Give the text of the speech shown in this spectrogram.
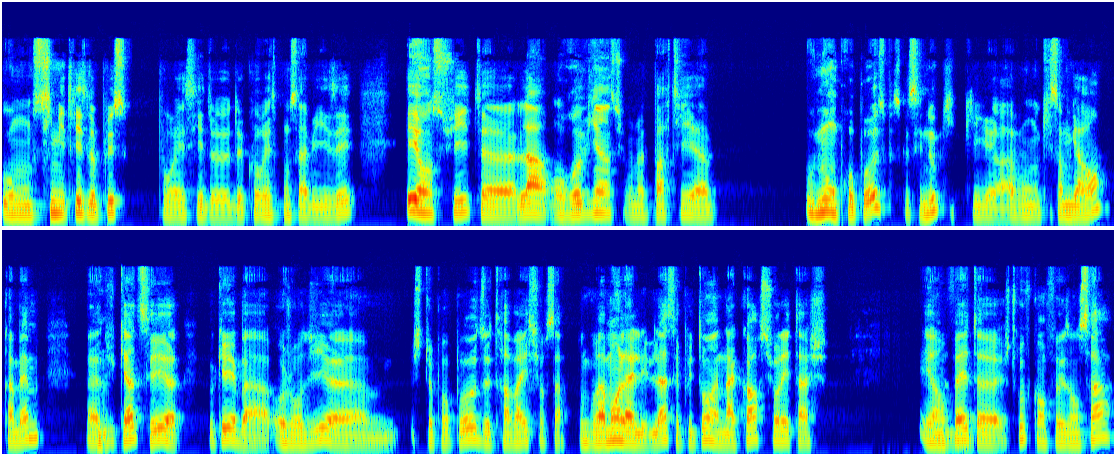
où on symétrise le plus pour essayer de, de co-responsabiliser. Et ensuite, euh, là, on revient sur notre partie euh, où nous, on propose, parce que c'est nous qui, qui, avons, qui sommes garants quand même mmh. du cadre, c'est OK, bah aujourd'hui, euh, je te propose de travailler sur ça. Donc vraiment, là, là c'est plutôt un accord sur les tâches. Et en fait, euh, je trouve qu'en faisant ça,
